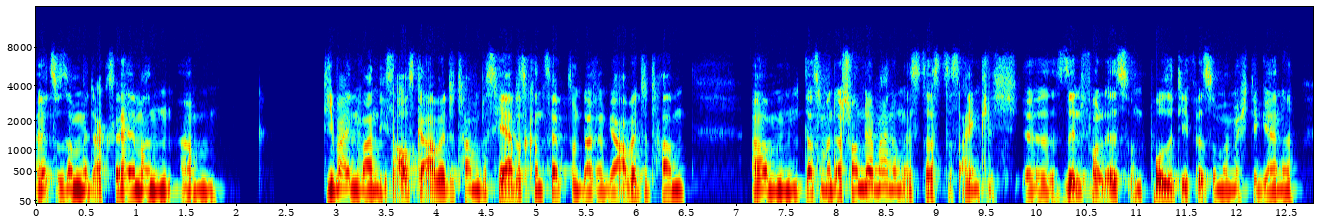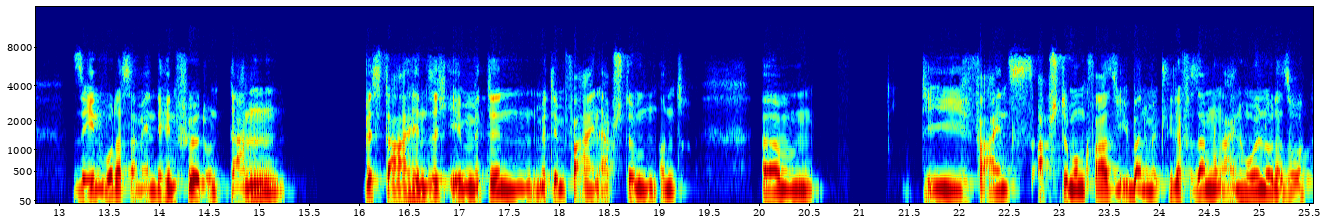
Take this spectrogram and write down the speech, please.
äh, zusammen mit Axel Hellmann ähm, die beiden waren, die es ausgearbeitet haben, bisher das Konzept und darin gearbeitet haben, ähm, dass man da schon der Meinung ist, dass das eigentlich äh, sinnvoll ist und positiv ist und man möchte gerne sehen, wo das am Ende hinführt und dann bis dahin sich eben mit den mit dem Verein abstimmen und ähm, die Vereinsabstimmung quasi über eine Mitgliederversammlung einholen oder so.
